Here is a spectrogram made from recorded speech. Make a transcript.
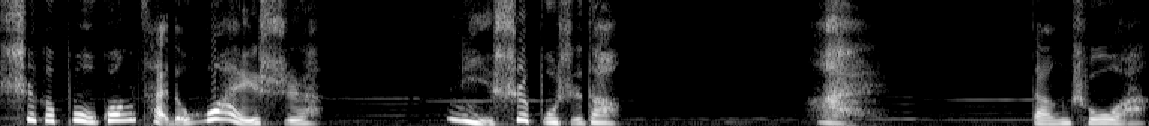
是个不光彩的外室，你是不知道。唉，当初啊，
